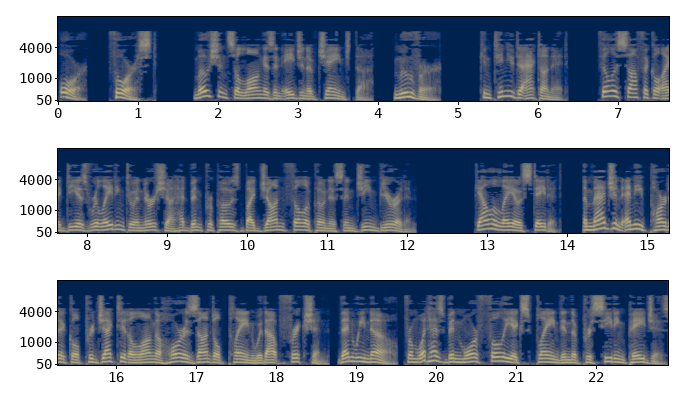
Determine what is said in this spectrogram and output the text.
or forced Motion so long as an agent of change the mover continued to act on it. Philosophical ideas relating to inertia had been proposed by John Philoponus and Jean Buridan. Galileo stated, Imagine any particle projected along a horizontal plane without friction, then we know, from what has been more fully explained in the preceding pages,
